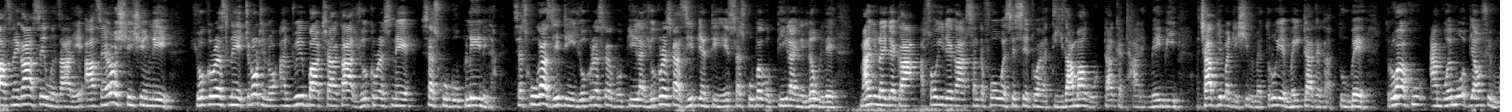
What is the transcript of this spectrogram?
Arsenal ကစိတ်ဝင်စားတယ် Arsenal တော့ရှင်းရှင်းလေး Gyökeres နဲ့ကျွန်တော်ထင်တော့ Andre Bartra က Gyökeres နဲ့ Sesko ကို play နေတာ Sesko ကဈေးတင် Gyökeres ကကိုပြေးလိုက် Gyökeres ကဈေးပြန်တင်ရင် Sesko ဘက်ကိုပြေးလိုက်နေလုံနေတယ် Man United ကအစိုးရတဲ့က center forward စစ်စစ်တွဲဒီသားမကို target ထားတယ် maybe အခြားပြစ်မှတ်တွေရှိပေမဲ့သူတို့ရဲ့ main target ကသူပဲသူတို့ကအခုအံပွဲမှုအပြောင်းရွှေ့မ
